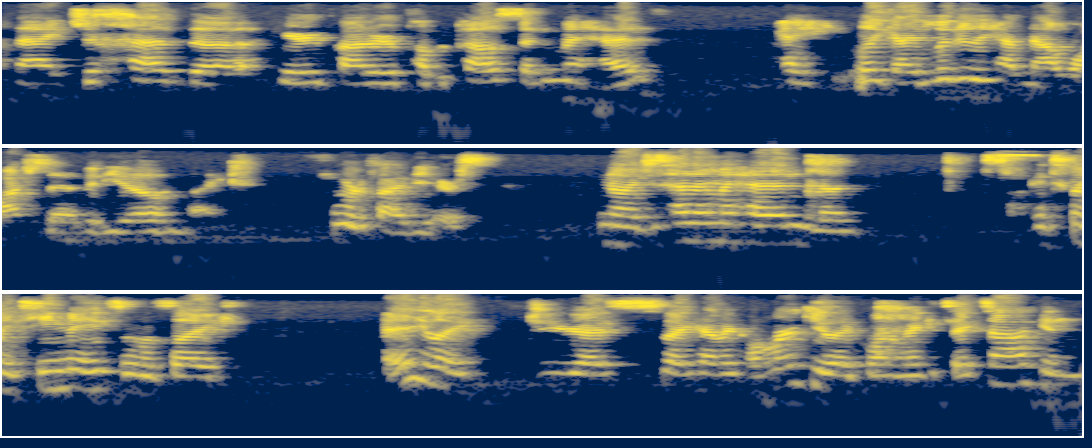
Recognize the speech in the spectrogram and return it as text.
and I just had the Harry Potter puppet pals stuck in my head. I like I literally have not watched that video in like four to five years. You know, I just had it in my head, and then talking to my teammates and was like, "Hey, like, do you guys like having homework? You like want to make a TikTok?" And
